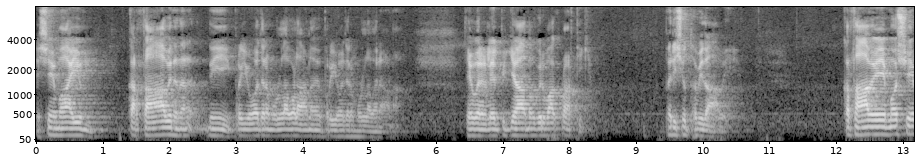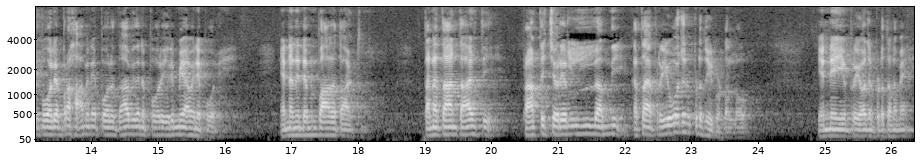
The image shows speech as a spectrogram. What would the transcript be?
നിശ്ചയമായും കർത്താവിന് നീ പ്രയോജനമുള്ളവളാണ് പ്രയോജനമുള്ളവനാണ്. ദൈവങ്ങളെ ഏൽപ്പിക്കുക നമുക്കൊരു വാക്ക് പ്രാർത്ഥിക്കാം. പരിശുദ്ധ പിതാവേ കർത്താവെ മോശയെ പോലെ അബ്രഹാമിനെ പോലെ ദാവിദിനെ പോലെ എരുമ്യാവിനെ പോലെ എന്നെ നിന്റെ മുൻപാകെ താഴ്ത്തുന്നു. തന്നെത്താൻ താഴ്ത്തി പ്രാർത്ഥിച്ചവരെല്ലാം നീ കർത്താവ് പ്രയോജനപ്പെടുത്തിയിട്ടുണ്ടല്ലോ. എന്നെയും പ്രയോജനപ്പെടുത്തണമേ.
